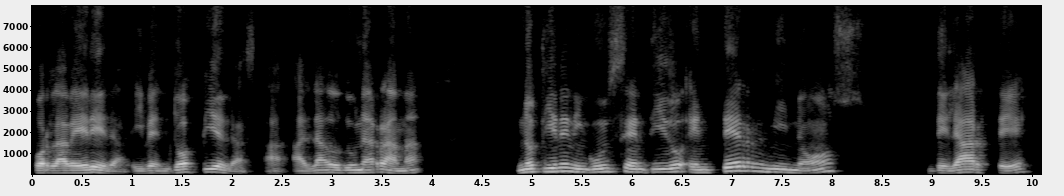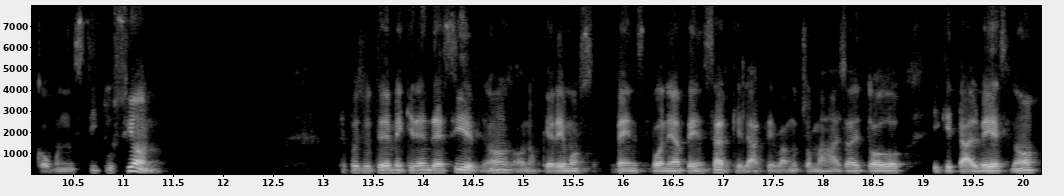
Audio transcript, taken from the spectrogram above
por la vereda y ven dos piedras al lado de una rama, no tiene ningún sentido en términos del arte como institución. Después ustedes me quieren decir, ¿no? O nos queremos poner a pensar que el arte va mucho más allá de todo y que tal vez, ¿no?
